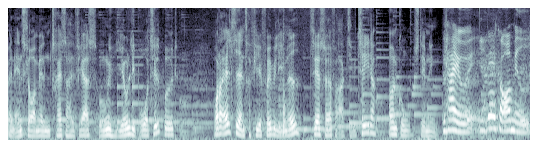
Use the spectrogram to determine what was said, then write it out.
Man anslår at mellem 60 og 70 unge jævnligt bruger tilbuddet, hvor der altid er en 3-4 frivillige med til at sørge for aktiviteter og en god stemning. Vi har jo en væg over med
